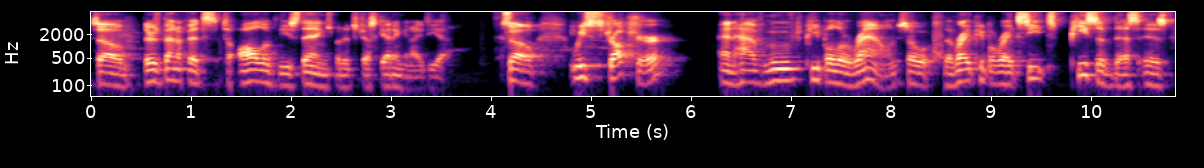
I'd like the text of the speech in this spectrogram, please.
So there's benefits to all of these things, but it's just getting an idea. So we structure and have moved people around. So the right people, right seats piece of this is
